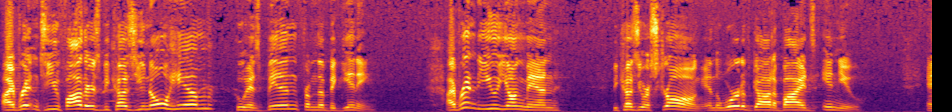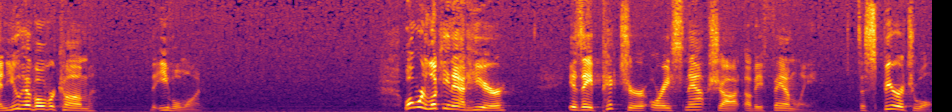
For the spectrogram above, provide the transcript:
I have written to you, fathers, because you know him who has been from the beginning. I've written to you, young men, because you are strong, and the word of God abides in you, and you have overcome the evil one. What we're looking at here is a picture or a snapshot of a family. It's a spiritual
